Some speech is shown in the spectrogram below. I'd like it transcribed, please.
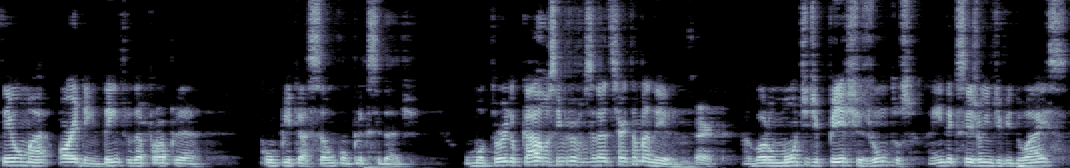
ter uma ordem dentro da própria complicação, complexidade. O motor do carro sempre vai funcionar de certa maneira. certo. Agora, um monte de peixes juntos, ainda que sejam individuais,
